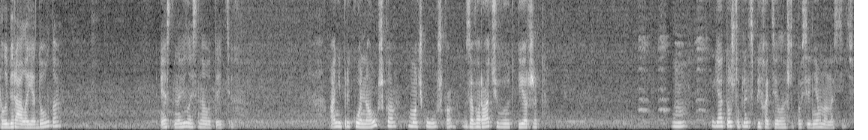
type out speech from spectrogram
Выбирала я долго и остановилась на вот этих. Они прикольно ушко, мочку ушка заворачивают, держат. Я то, что, в принципе, хотела, чтобы повседневно носить.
